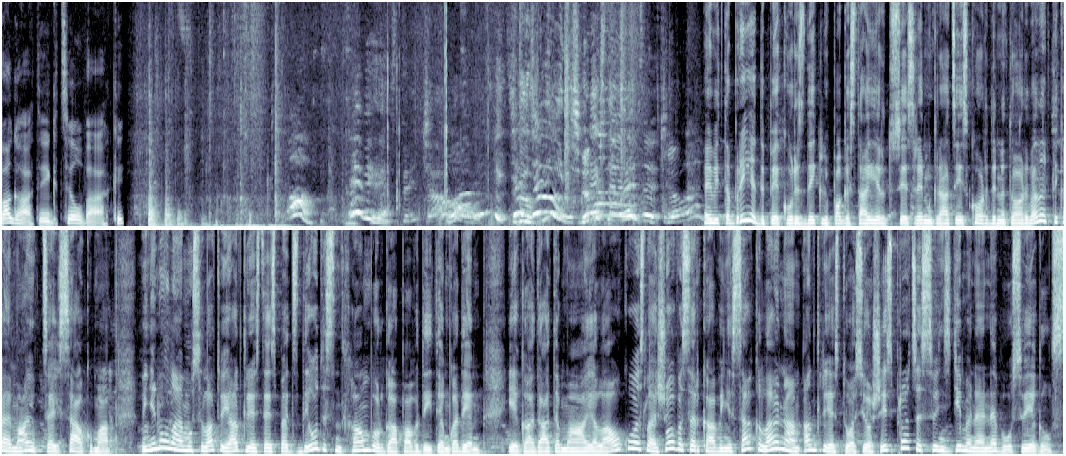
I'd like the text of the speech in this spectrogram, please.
bagātīgi cilvēki. Oh, Evita Briede, pie kuras Dikļu pagastā ieradusies remigrācijas koordinatori, vēl ir tikai māju ceļa sākumā. Viņa nolēmusi Latvijā atgriezties pēc 20 Hamburgā pavadītiem gadiem. Iegādāta māja laukos, lai šovasar, kā viņa saka, lēnām atgrieztos, jo šis process viņas ģimenē nebūs viegls.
